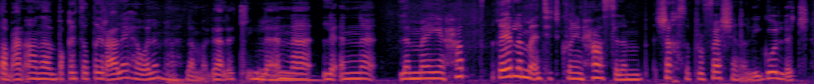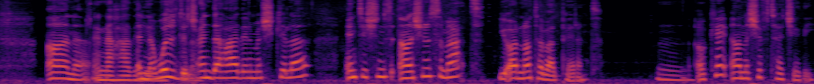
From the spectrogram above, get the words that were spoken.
طبعا أنا بقيت أطير عليها والمها لما قالت لي. لأن. لأن لما ينحط غير لما أنت تكونين حاسة لما شخص professional يقول لك أنا إن هذه إن ولدك. عنده هذه المشكلة انت شنو أنا شنو سمعت؟ you are not a bad parent. okay؟ أنا شفتها كذي.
